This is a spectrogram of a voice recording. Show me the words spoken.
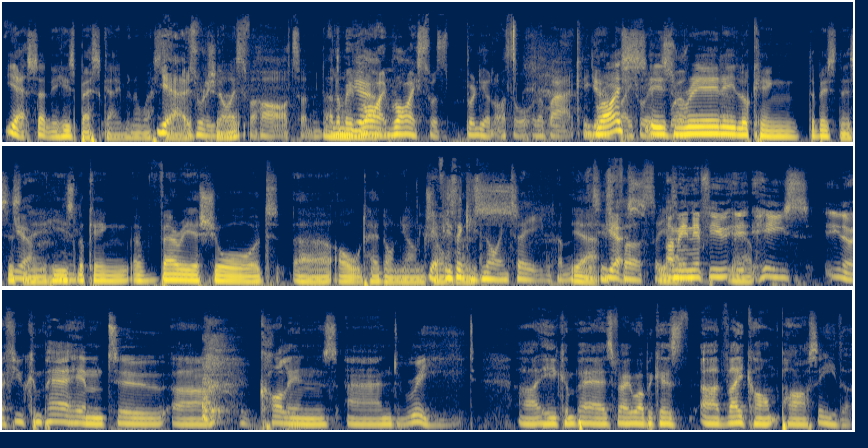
yeah, certainly his best game in a West. Yeah, Ham it was really shirt. nice for Hart, and, and I mean, Yeah. Ri- Rice was brilliant. I thought at the back. He Rice really is well. really Yeah. looking the business, isn't Yeah. he? He's looking a very assured uh, old head on young shoulders. Yeah, if you think he's 19 and Yeah. it's his yes. first season. I mean, if you, Yeah. he's, you know, if you compare him to uh, Collins and Reid, uh, he compares very well because uh, they can't pass either.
